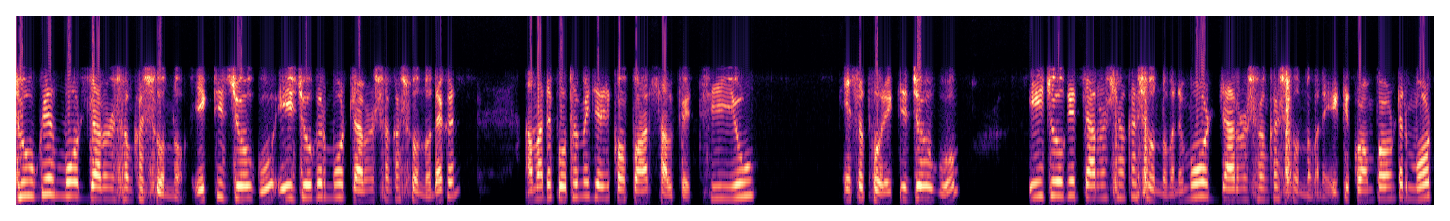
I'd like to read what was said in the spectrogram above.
যৌগের মোট জারণ সংখ্যা শূন্য। একটি যৌগ, এই যৌগের মোট জারণ সংখ্যা শূন্য। দেখেন, আমাদের প্রথমে যে copper sulphate C U S O four একটি যৌগ এই যৌগের জারণ সংখ্যা শূন্য মানে মোট জারণ সংখ্যা শূন্য মানে একটি কম্পাউন্ডের মোট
